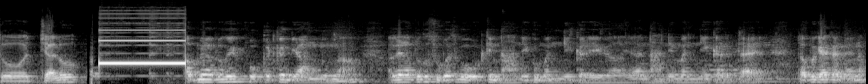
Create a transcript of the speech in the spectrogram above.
तो चलो. अब मैं आप लोगों को एक फोकट का ज्ञान दूँगा. अगर आप लोग को सुबह सुबह उठ के नहाने को मन नहीं करेगा या नहाने मन नहीं करता है तो आपको क्या करना है ना?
